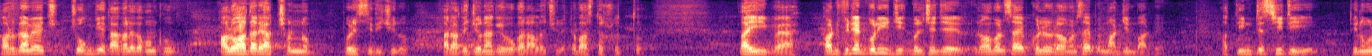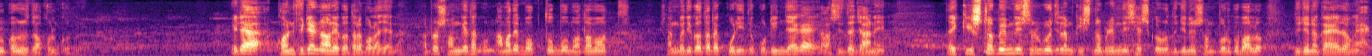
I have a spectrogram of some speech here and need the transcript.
খড়গ্রামে চোখ দিয়ে তাকালে তখন খুব আলো আধারে আচ্ছন্ন পরিস্থিতি ছিল। আর রাতে জোনাকি পোকার আলো ছিল, এটা বাস্তব সত্য। তাই কনফিডেন্ট বলেই জি- বলছেন যে রহমান সাহেব, খলিলুর রহমান সাহেব মার্জিন বাড়বে। আর তিনটে সিটই তৃণমূল কংগ্রেস দখল করবে। এটা কনফিডেন্ট না হলে কথাটা বলা যায় না। আপনার সঙ্গে থাকুন। আমাদের বক্তব্য, মতামত, সাংবাদিকতাটা করি তো কঠিন জায়গায় অসুবিধা জানে। তাই কৃষ্ণপ্রেম দিয়ে শুরু করেছিলাম কৃষ্ণপ্রেম দিয়ে শেষ করব। দুজনের সম্পর্ক ভালো, দুজনের গায়ের রং এক।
